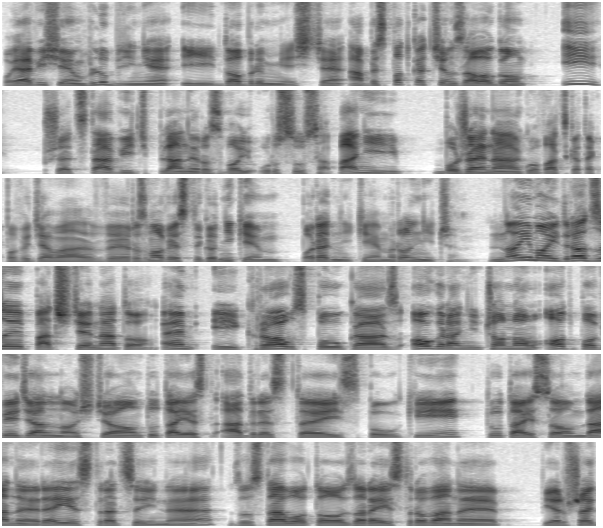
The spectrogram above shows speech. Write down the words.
pojawi się w Lublinie i Dobrym Mieście, aby spotkać się z załogą i przedstawić plany rozwoju Ursusa. Pani Bożena Głowacka tak powiedziała w rozmowie z tygodnikiem Poradnikiem Rolniczym. No i moi drodzy, patrzcie na to. MI Crow spółka z ograniczoną odpowiedzialnością. Tutaj jest adres tej spółki. Tutaj są dane rejestracyjne. Zostało to zarejestrowane 1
